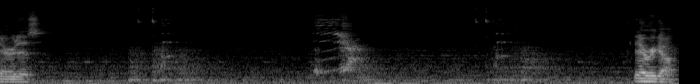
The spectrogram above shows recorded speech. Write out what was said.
There it is. There we go.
